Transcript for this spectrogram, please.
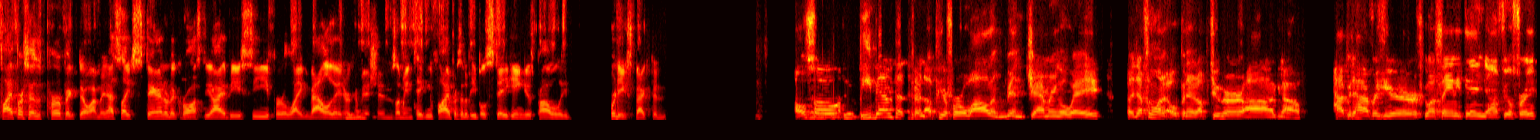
Five percent is perfect, though. I mean, that's like standard across the IBC for like validator Mhm. commissions. I mean, taking five percent of people's staking is probably pretty expected. Also. Bbandz has been up here for a while and we've been jammering away. So I definitely want to open it up to her. Uh, you know, happy to have her here. If you want to say anything, uh, feel free.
